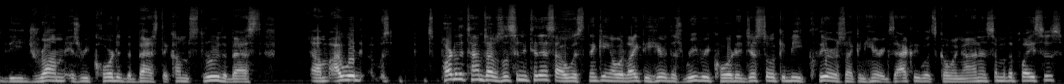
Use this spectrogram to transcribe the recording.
the drum is recorded the best it comes through the best um, i would part of the times i was listening to this i was thinking i would like to hear this re-recorded just so it could be clearer so i can hear exactly what's going on in some of the places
